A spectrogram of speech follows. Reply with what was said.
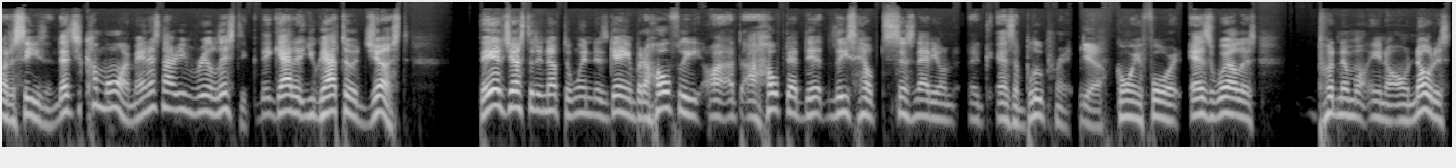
of the season. That's come on, man. That's not even realistic. They got to you got to adjust. They adjusted enough to win this game, but hopefully, I, I hope that at least helped Cincinnati on uh, as a blueprint yeah, going forward, as well as putting them, on, you know, on notice.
